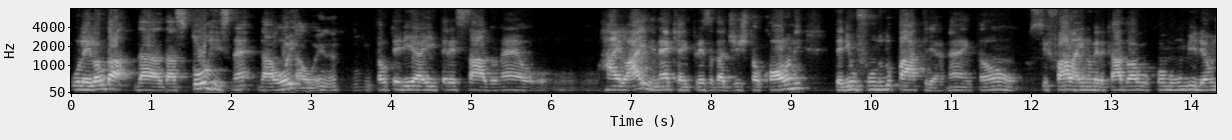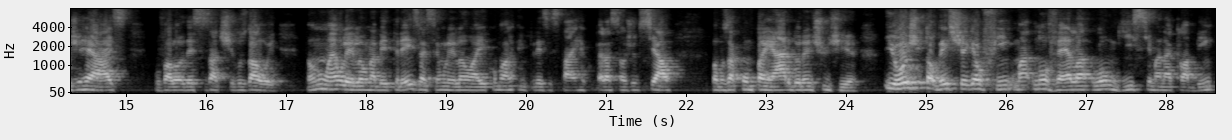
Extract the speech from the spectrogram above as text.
o leilão da, da, das torres, né? Da Oi. Da Oi, né? Então, teria aí interessado né, o, o Highline, né? Que é a empresa da Digital Colony, teria um fundo do Pátria, né? Então, se fala aí no mercado algo como um bilhão de reais o valor desses ativos da Oi. Então não é um leilão na B3, vai ser um leilão aí, como a empresa está em recuperação judicial. Vamos acompanhar durante o dia. E hoje talvez chegue ao fim uma novela longuíssima na Clabin,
